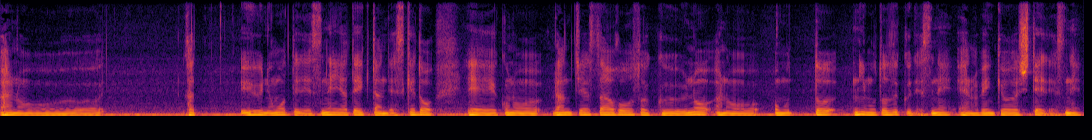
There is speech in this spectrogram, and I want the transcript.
あのかいうふうに思ってですねやってきたんですけど、えー、このランチェスター法則のあのとに基づくですねあの勉強してですね、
